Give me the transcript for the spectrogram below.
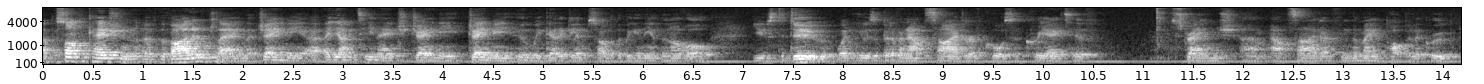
a personification of the violin playing that Jamie, a, a young teenage Jamie, Jamie, whom we get a glimpse of at the beginning of the novel, used to do when he was a bit of an outsider, of course, a creative, strange um, outsider from the main popular group,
